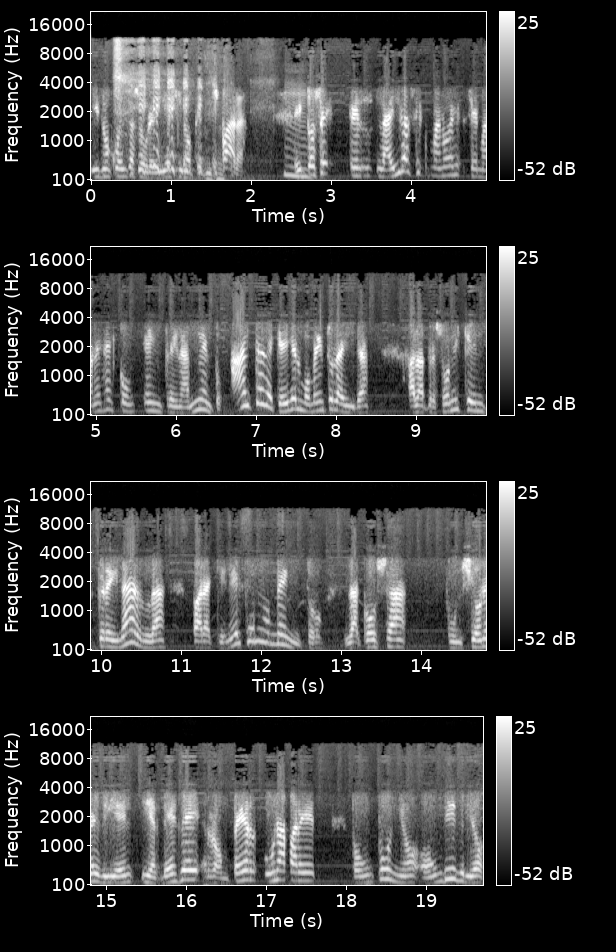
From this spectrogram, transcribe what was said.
y no cuenta sobre 10, sino que dispara. Mm. Entonces, la ira se maneja, se maneja con entrenamiento. Antes de que llegue el momento de la ira, a la persona hay que entrenarla para que en ese momento la cosa funcione bien y en vez de romper una pared con un puño o un vidrio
